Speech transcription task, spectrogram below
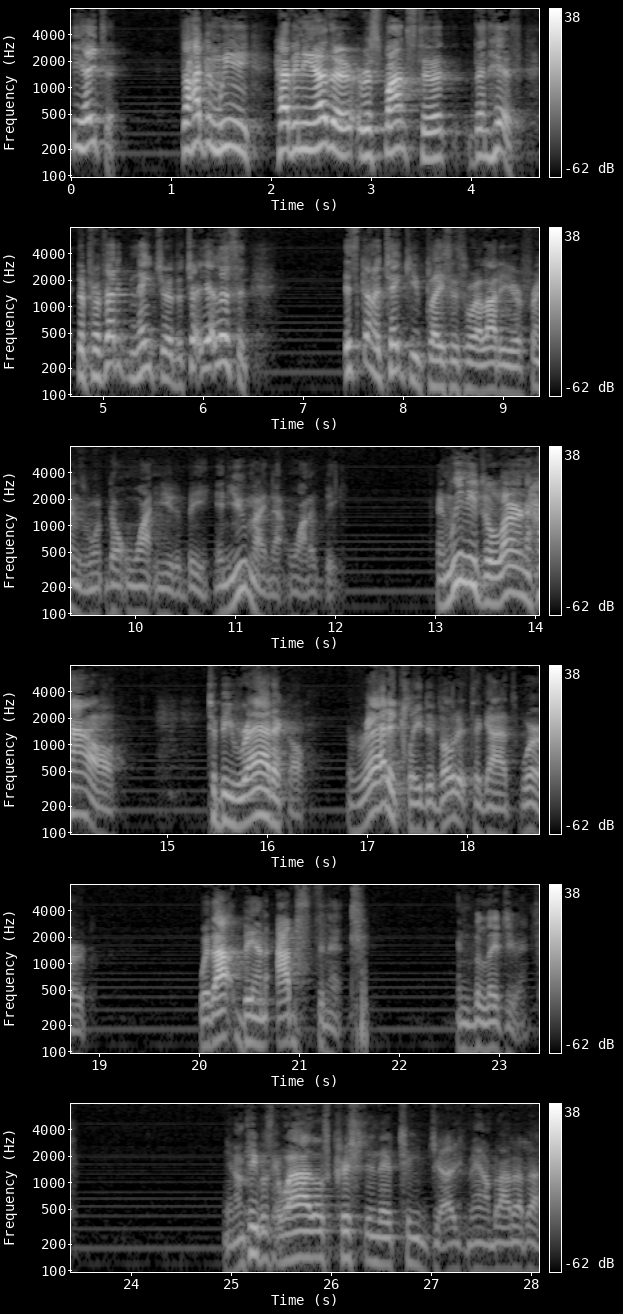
He hates it. So how can we have any other response to it than His? The prophetic nature of the church. Yeah, listen, it's going to take you places where a lot of your friends don't want you to be, and you might not want to be. And we need to learn how to be radical, radically devoted to God's word, without being obstinate and belligerent. You know, people say, well, those Christians, they're too judgmental, blah, blah, blah.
